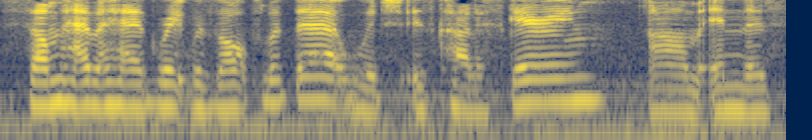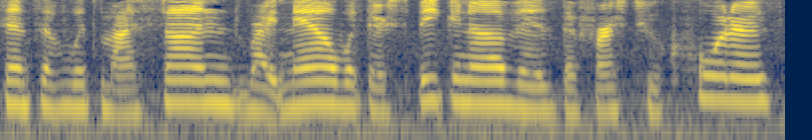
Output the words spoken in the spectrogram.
some haven't had great results with that, which is kind of scary um, in the sense of with my son right now what they're speaking of is the first two quarters.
